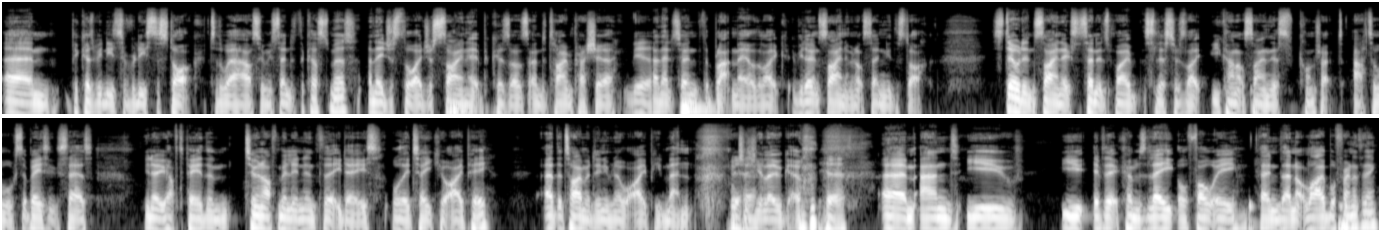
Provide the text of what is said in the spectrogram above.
Um, because we need to release the stock to the warehouse and we sent it to the customers, and they just thought I'd just sign it because I was under time pressure. Yeah. And then it turned into blackmail. They're like, if you don't sign it, we're not sending you the stock. Still didn't sign it. Sent it to my solicitors. Like, you cannot sign this contract at all. Because it basically says, you know, you have to pay them two and a half million in thirty days, or they take your IP. At the time, I didn't even know what IP meant, which is your logo. Yeah. um, and you, you, if it comes late or faulty, then they're not liable for anything.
